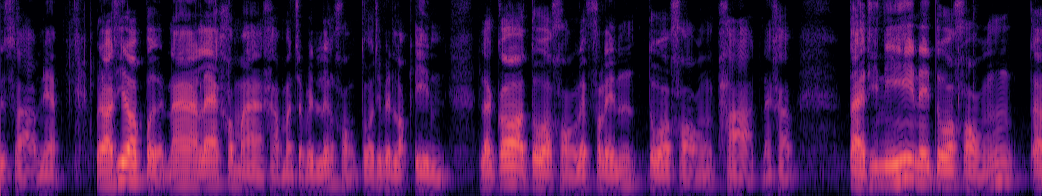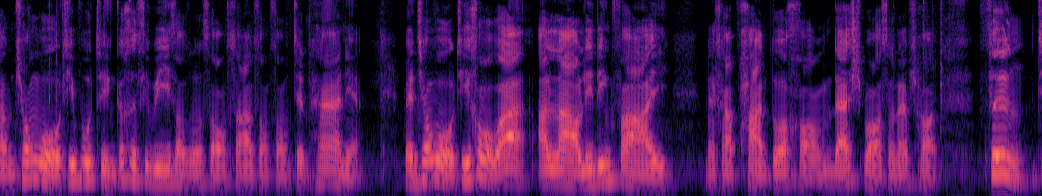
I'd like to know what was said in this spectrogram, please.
8.4.3 เนี่ย เวลาที่เราเปิดหน้าแรกเข้ามาครับ มันจะเป็นเรื่องของตัวที่เป็นล็อกอินแล้วก็ตัวของ reference ตัวของพา t นะครับแต่ทีนี้ในตัวของอช่องโหว่ที่พูดถึงก็คือ CB 2 0 2 3 2 2 7 5เนี่ย เป็นช่องโหว่ที่เขาบอกว่า allow reading file นะครับผ่านตัวของ dashboard snapshot ซึ่งจ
